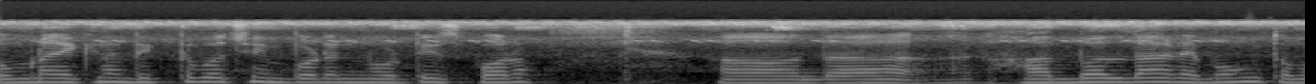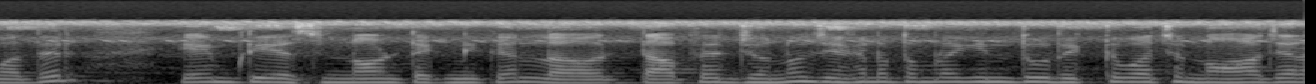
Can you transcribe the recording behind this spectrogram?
তোমরা এখানে দেখতে পাচ্ছ ইম্পর্টেন্ট নোটিশ ফর দা হাতবালদার এবং তোমাদের এমটিএস নন টেকনিক্যাল টাফের জন্য, যেখানে তোমরা কিন্তু দেখতে পাচ্ছ ন হাজার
